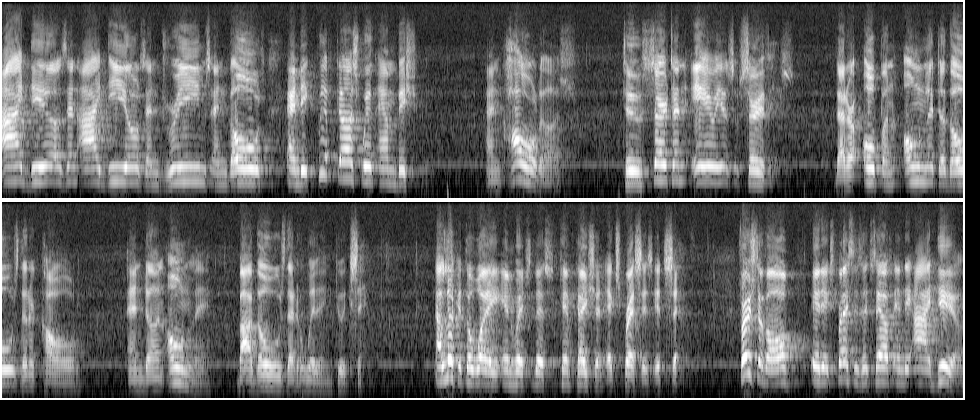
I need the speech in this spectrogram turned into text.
ideas and ideals and dreams and goals and equipped us with ambition and called us to certain areas of service that are open only to those that are called and done only by those that are willing to accept. Now look at the way in which this temptation expresses itself. First of all, it expresses itself in the idea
